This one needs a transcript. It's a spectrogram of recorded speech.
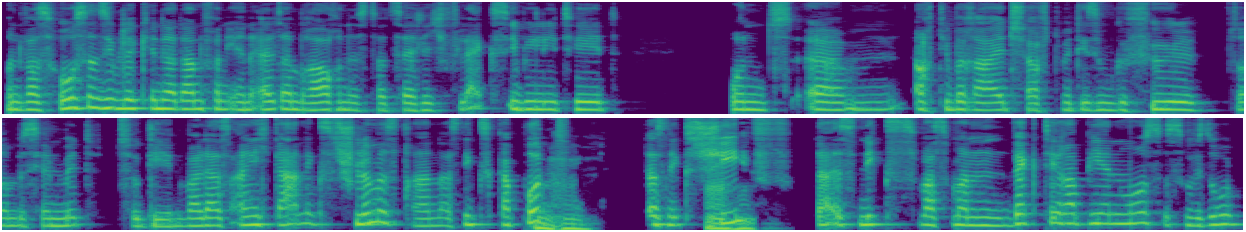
Und was hochsensible Kinder dann von ihren Eltern brauchen, ist tatsächlich Flexibilität, und ähm, auch die Bereitschaft, mit diesem Gefühl so ein bisschen mitzugehen, weil da ist eigentlich gar nichts Schlimmes dran, da ist nichts kaputt, Mhm. da ist nichts Mhm. schief, da ist nichts, was man wegtherapieren muss, ist sowieso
